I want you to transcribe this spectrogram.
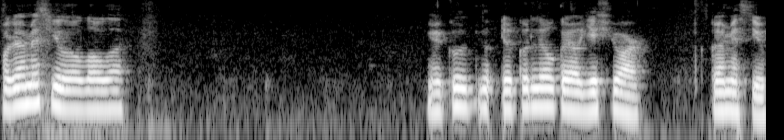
We're gonna miss you, little Lola. You're a good, you're a good little girl. Yes, you are. Gonna miss you.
